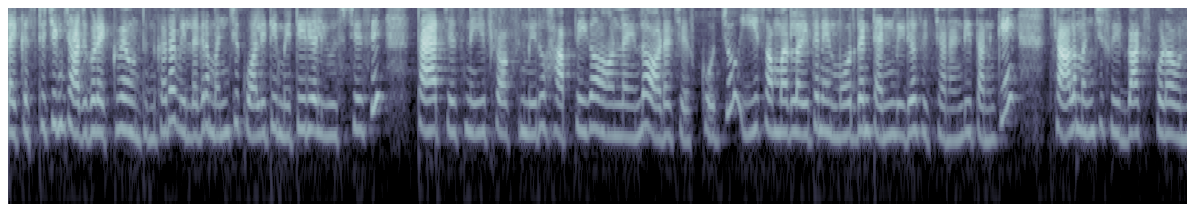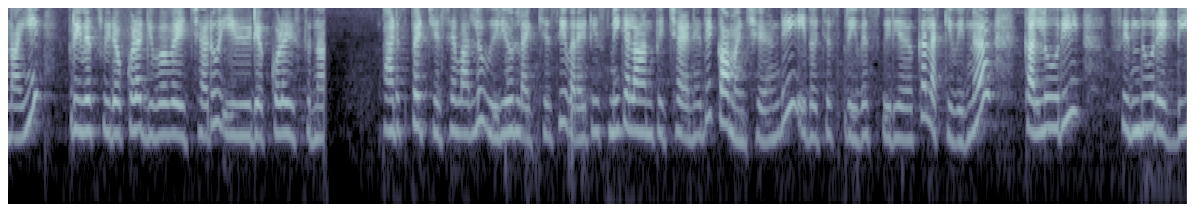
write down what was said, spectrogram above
లైక్ స్టిచ్చింగ్ ఛార్జ్ కూడా ఎక్కువే ఉంటుంది కదా. వీళ్ళ దగ్గర మంచి క్వాలిటీ మెటీరియల్ యూస్ చేసి తయారు చేసిన ఈ ఫ్రాక్స్ని మీరు హ్యాపీగా ఆన్లైన్లో ఆర్డర్ చేసుకోవచ్చు. ఈ సమ్మర్లో అయితే నేను మోర్ దెన్ టెన్ వీడియోస్ ఇచ్చానండి తనకి. చాలా మంచి ఫీడ్బ్యాక్స్ కూడా ఉన్నాయి. ప్రీవియస్ వీడియోకి కూడా గివ్ అవే ఇచ్చారు. ఈ వీడియోకి కూడా ఇస్తున్నారు పార్టిసిపేట్ చేసే వాళ్ళు వీడియోని లైక్ చేసి వెరైటీస్ మీకు ఎలా అనిపించాయి అనేది కామెంట్ చేయండి. ఇది వచ్చేసి ప్రీవియస్ వీడియో యొక్క లక్కీ విన్నర్ కల్లూరి సింధురెడ్డి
